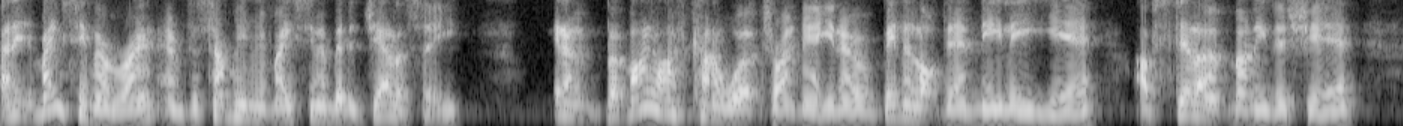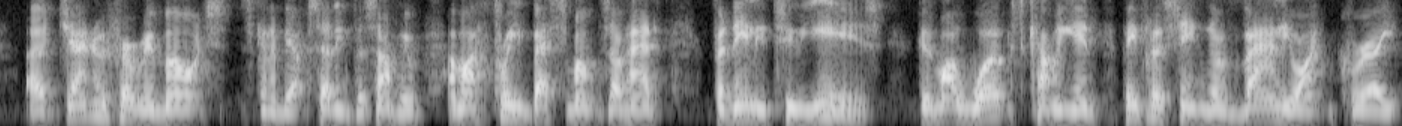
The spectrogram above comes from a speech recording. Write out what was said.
And it may seem a rant, and for some people it may seem a bit of jealousy, you know. But my life kind of works right now. You know, I've been in lockdown nearly a year. I've still earned money this year. Uh, January, February, March is going to be upsetting for some people. And my three best months I've had for nearly two years because my work's coming in. People are seeing the value I can create,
